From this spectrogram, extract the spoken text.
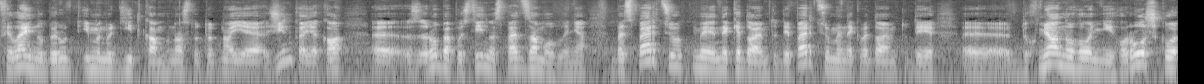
філейну беруть іменно діткам. У нас тут одна є жінка, яка е, робить постійно спецзамовлення. Без перцю ми не кидаємо туди перцю, ми не кидаємо туди е, духмяного, ні горошку,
